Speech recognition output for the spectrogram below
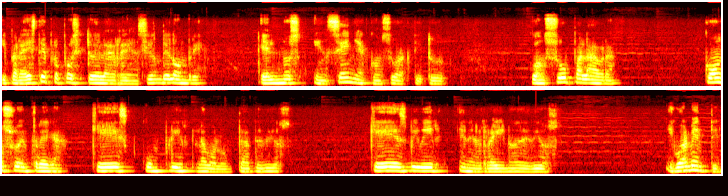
Y para este propósito de la redención del hombre, Él nos enseña con su actitud, con su palabra, con su entrega, que es cumplir la voluntad de Dios, que es vivir en el reino de Dios. Igualmente,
